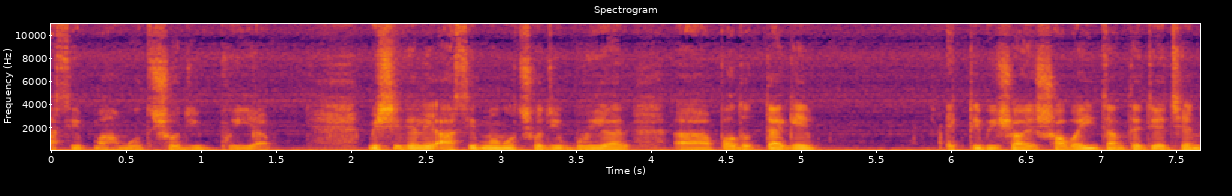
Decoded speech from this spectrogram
আসিফ মাহমুদ সজীব ভুইয়া। বেসিক্যালি আসিফ মোহাম্মদ সজীব ভুইয়ার পদত্যাগে একটি বিষয়ে সবাই জানতে চেয়েছেন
